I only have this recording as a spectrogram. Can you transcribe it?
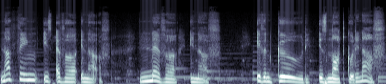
Nothing is ever enough, never enough. Even good is not good enough.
